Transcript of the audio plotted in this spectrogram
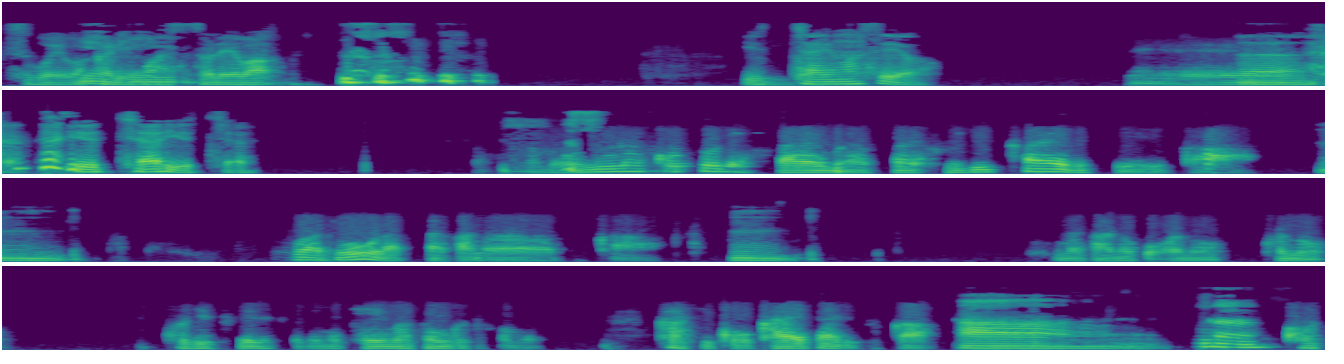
すごいわかります、それは。言っちゃいますよ。どねう。ん。言っちゃう、言っちゃう。どんなことでさえもやっぱり振り返るっていうか、うん。はどうだったかなとか、うん。なんかあの子、あの、この、こじつけですけどね、テーマソングとかも歌詞こう変えたりとか、あうんこっ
